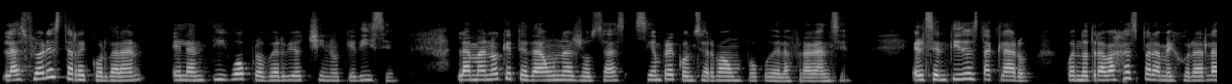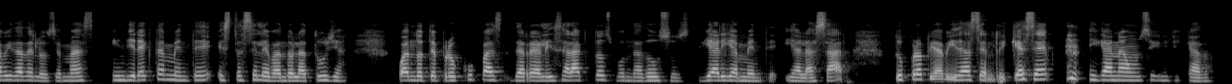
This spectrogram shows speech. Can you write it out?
Las flores te recordarán el antiguo proverbio chino que dice, la mano que te da unas rosas siempre conserva un poco de la fragancia. El sentido está claro. Cuando trabajas para mejorar la vida de los demás, indirectamente estás elevando la tuya. Cuando te preocupas de realizar actos bondadosos diariamente y al azar, tu propia vida se enriquece y gana un significado.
